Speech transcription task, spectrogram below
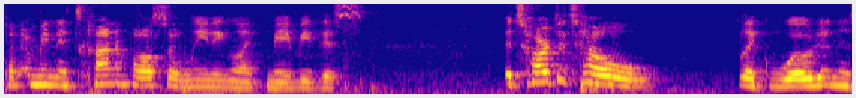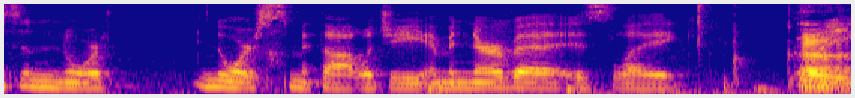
but I mean, it's kind of also leaning like maybe this. It's hard to tell. Like Woden is in North Norse mythology, and Minerva is like Greek Uh,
